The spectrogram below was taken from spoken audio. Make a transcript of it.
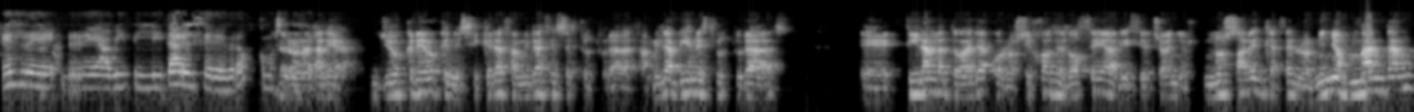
Es rehabilitar el cerebro. Como pero Natalia, yo creo que ni siquiera familias desestructuradas, familias bien estructuradas, eh, tiran la toalla con los hijos de 12 a 18 años. No saben qué hacer. Los niños mandan,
